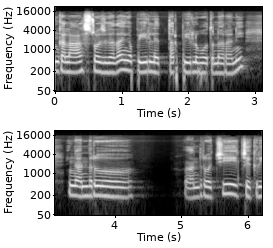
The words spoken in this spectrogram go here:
ఇంకా లాస్ట్ రోజు కదా ఇంకా పీర్లు ఎత్తారు పీర్లు పోతున్నారని. ఇంకా అందరూ అందరూ వచ్చి చక్రీ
